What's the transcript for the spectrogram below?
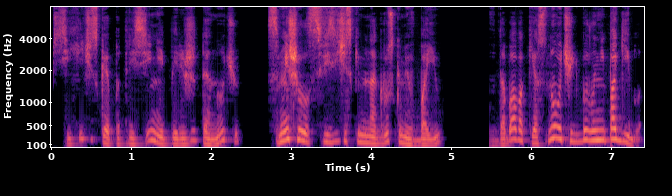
Психическое потрясение, пережитое ночью, смешивалось с физическими нагрузками в бою. Вдобавок я снова чуть было не погибла.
